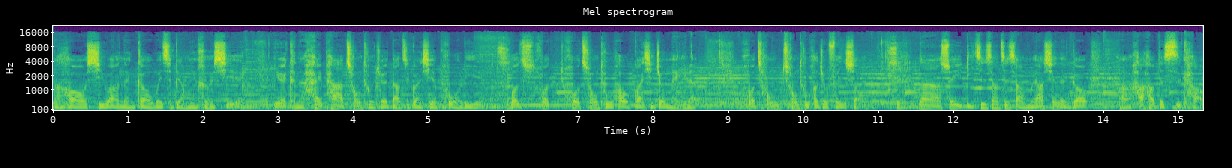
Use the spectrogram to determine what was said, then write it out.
然后希望能够维持表面和谐，因为可能害怕冲突就会导致关系的破裂，或或或冲突后关系就没了，或冲冲突后就分手。是，那所以理智上至少我们要先能够呃好好的思考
